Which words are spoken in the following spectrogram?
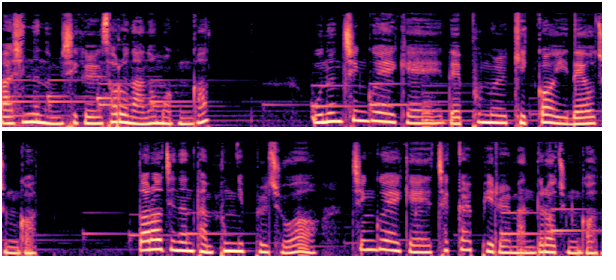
맛있는 음식을 서로 나눠 먹은 것, 우는 친구에게 내 품을 기꺼이 내어준 것, 떨어지는 단풍잎을 주어 친구에게 책갈피를 만들어준 것,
